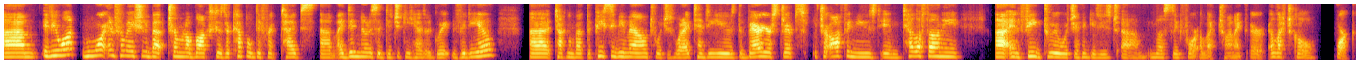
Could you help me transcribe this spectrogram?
Um, if you want more information about terminal blocks, because there are a couple different types, um, I did notice that DigiKey has a great video uh, talking about the PCB mount, which is what I tend to use, the barrier strips, which are often used in telephony, uh, and feed through, which I think is used um, mostly for electronic or electrical work.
